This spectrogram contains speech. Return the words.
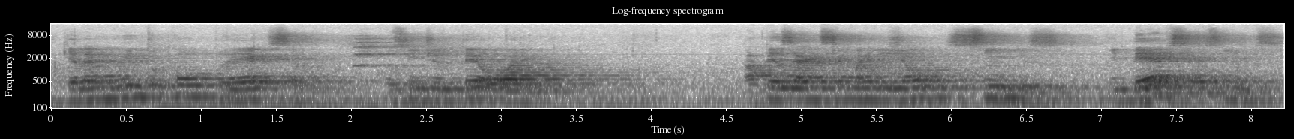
Porque ela é muito complexa no sentido teórico apesar de ser uma religião simples. E deve ser simples.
